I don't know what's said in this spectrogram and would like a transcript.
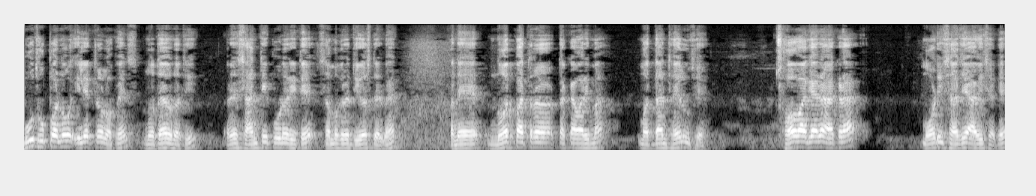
બૂથ ઉપરનો ઇલેક્ટ્રલ ઓફેન્સ નોંધાયો નથી અને શાંતિપૂર્ણ રીતે સમગ્ર દિવસ દરમિયાન અને નોંધપાત્ર ટકાવારીમાં મતદાન થયેલું છે. છ વાગ્યાના આંકડા મોડી સાંજે આવી શકે.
